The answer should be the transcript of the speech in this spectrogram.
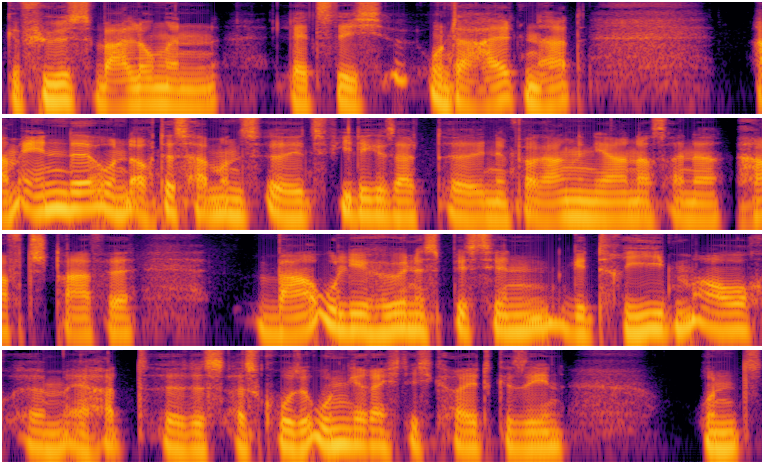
Gefühlswallungen letztlich unterhalten hat. Am Ende, und auch das haben uns äh, jetzt viele gesagt, äh, in den vergangenen Jahren nach seiner Haftstrafe, war Uli Hoeneß bisschen getrieben auch. Ähm, er hat äh, das als große Ungerechtigkeit gesehen. Und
